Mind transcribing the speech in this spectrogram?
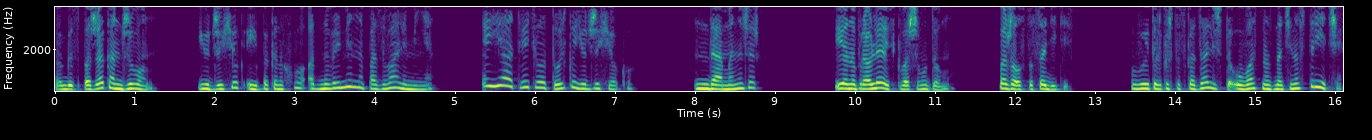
Госпожа Кандживон. Юджи Хёк и Бэкэнхо одновременно позвали меня, и я ответила только Юджи Хёку. «Да, менеджер?» «Я направляюсь к вашему дому. Пожалуйста, садитесь». «Вы только что сказали, что у вас назначена встреча».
